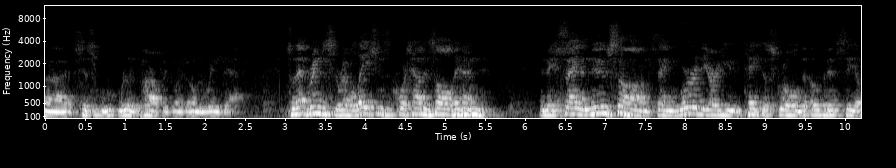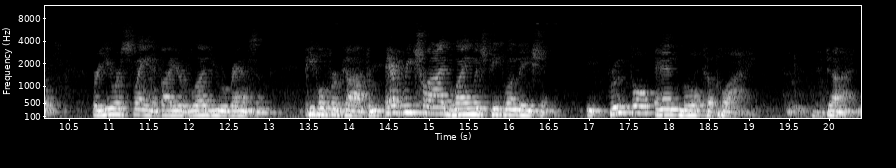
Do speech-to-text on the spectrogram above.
Uh, it's just really powerful if you want to go home and read that. So that brings us to Revelations. Of course, how does all end? And they sang a new song, saying, Worthy are you to take the scroll and to open its seals. For you were slain, and by your blood you were ransomed. People for God, from every tribe, language, people, and nation. Be fruitful and multiply. Done.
